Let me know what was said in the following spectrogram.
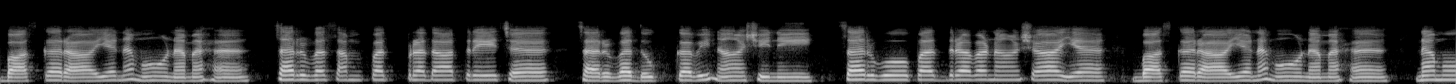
भास्कराय नमो नमः। सर्वसम्पत्प्रदात्रे च सर्वदुःखविनाशिने सर्वोपद्रवनाशाय भास्कराय नमो नमः। नमो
